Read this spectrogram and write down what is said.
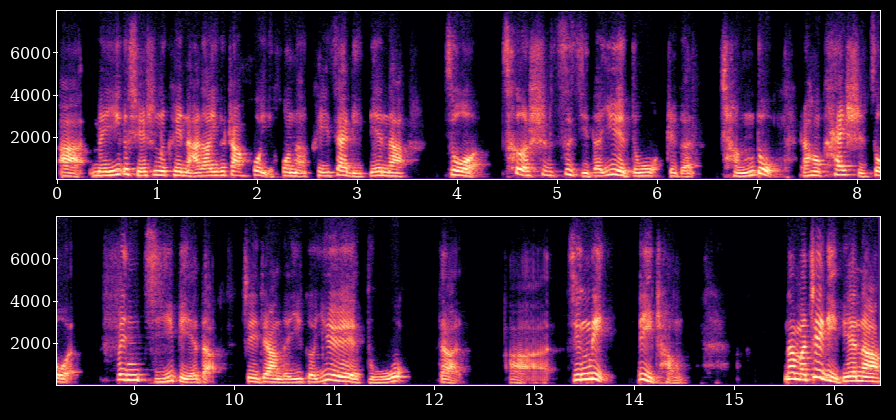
啊每一个学生呢可以拿到一个账户以后呢，可以在里边呢做。测试自己的阅读这个程度，然后开始做分级别的这这样的一个阅读的啊经历历程。那么这里边呢，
